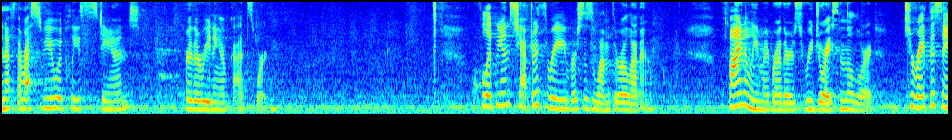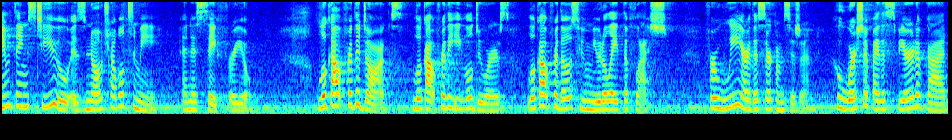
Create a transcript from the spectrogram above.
And if the rest of you would please stand for the reading of God's word. Philippians chapter 3, verses 1 through 11. Finally, my brothers, rejoice in the Lord. To write the same things to you is no trouble to me and is safe for you. Look out for the dogs, look out for the evildoers, look out for those who mutilate the flesh. For we are the circumcision, who worship by the Spirit of God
